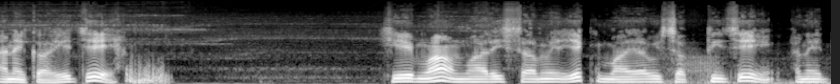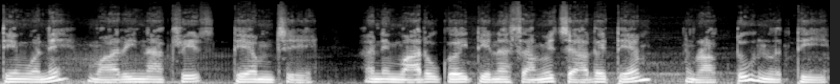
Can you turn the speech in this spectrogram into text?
અને કહે છે કે માં, મારી સામે એક માયાવી શક્તિ છે અને તે મને મારી નાખે તેમ છે અને મારું કંઈ તેના સામે ચાલે તેમ રાખતું નથી.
